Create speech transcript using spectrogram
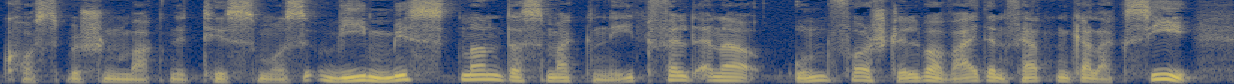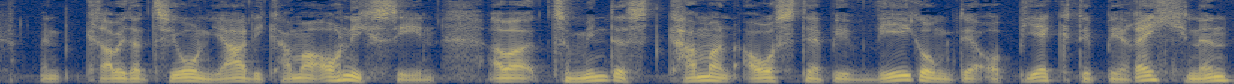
kosmischen Magnetismus? Wie misst man das Magnetfeld einer unvorstellbar weit entfernten Galaxie? Gravitation, ja, die kann man auch nicht sehen, aber zumindest kann man aus der Bewegung der Objekte berechnen,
